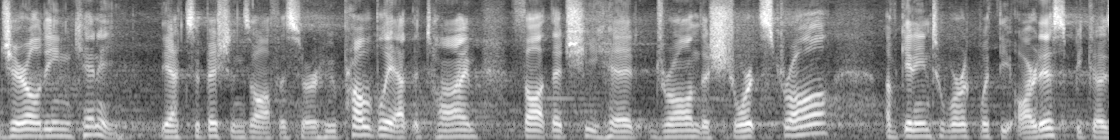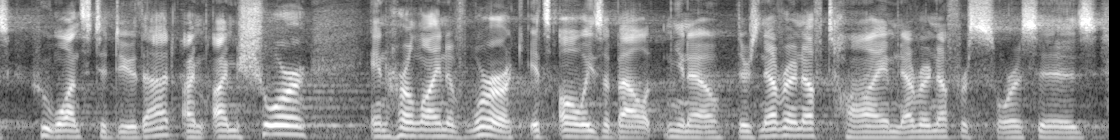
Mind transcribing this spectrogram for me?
Geraldine Kinney the exhibitions officer, who probably at the time thought that she had drawn the short straw of getting to work with the artist because who wants to do that? I'm, I'm sure in her line of work, it's always about, you know, there's never enough time, never enough resources,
